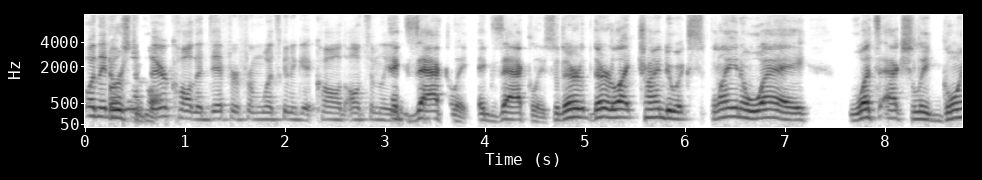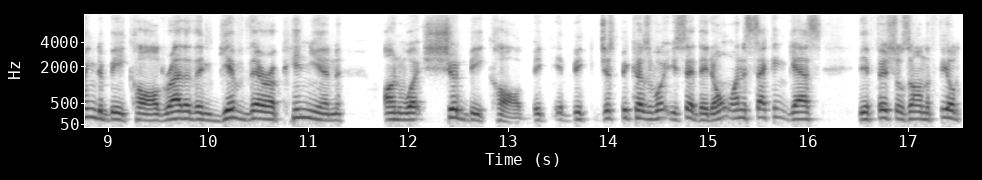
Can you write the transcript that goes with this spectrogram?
When they don't want their call to differ from what's going to get called ultimately. Exactly, exactly. So they're they're like trying to explain away what's actually going to be called rather than give their opinion on what should be called. Be, be, just because of what you said, they don't want to second guess the officials on the field.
